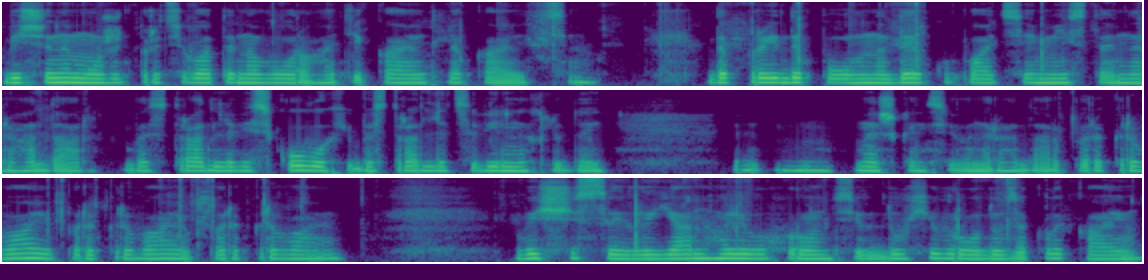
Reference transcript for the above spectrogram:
Більше не можуть працювати на ворога, тікають, лякаються. Де прийде повна деокупація міста Енергодар. Без страт для військових і без страт для цивільних людей, мешканців Енергодару. Перекриваю, перекриваю, перекриваю. Вищі сили, янголів-охоронців, духів роду закликаю.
